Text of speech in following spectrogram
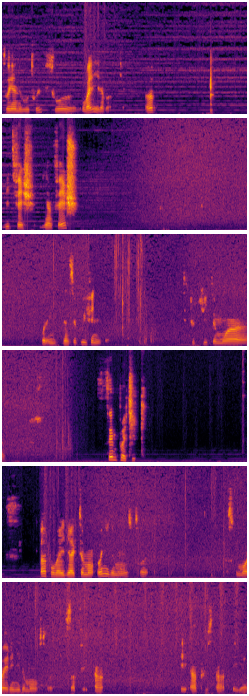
Soit il y a un nouveau truc, soit... euh, On va aller là-bas. Hop. Vite fèche, bien fèche. Oh, d'un seul coup, il fait nuit. Tout de suite moins euh, sympathique. Hop, on va aller directement au nid de monstre. Parce que moi et les nids de monstres, ça fait 1. Et 1 plus 1 égale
